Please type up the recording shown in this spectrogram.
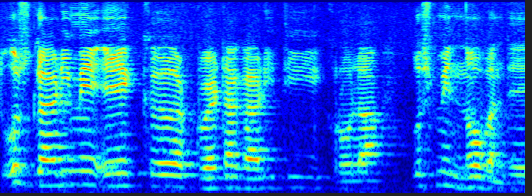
तो उस गाड़ी में एक टोयोटा गाड़ी थी करोला उसमें नौ बंदे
